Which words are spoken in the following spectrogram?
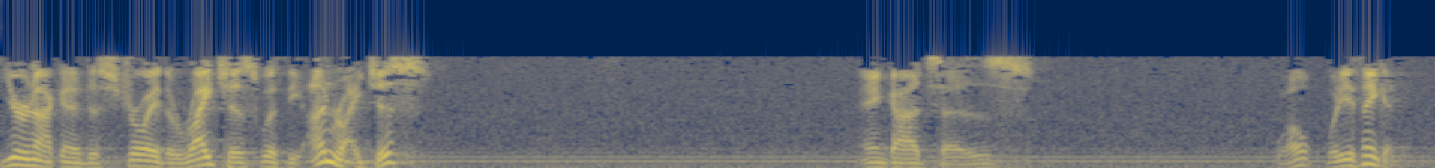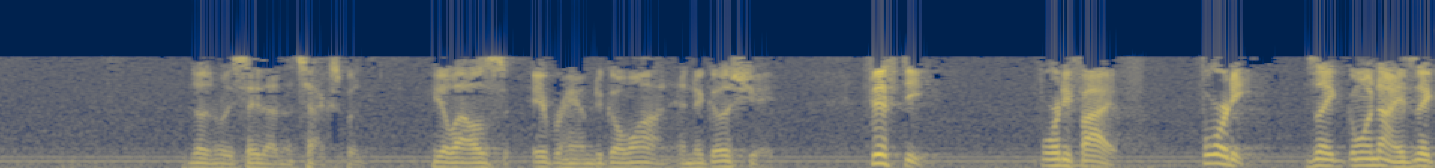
you're not going to destroy the righteous with the unrighteous. And God says, Well, what are you thinking? doesn't really say that in the text, but he allows Abraham to go on and negotiate. 50, 45, 40. He's like going down. He's like,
